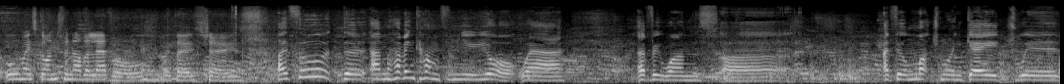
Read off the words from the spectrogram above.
almost gone to another level with those shows. I thought that, um, having come from New York, where everyone's, uh, I feel much more engaged with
